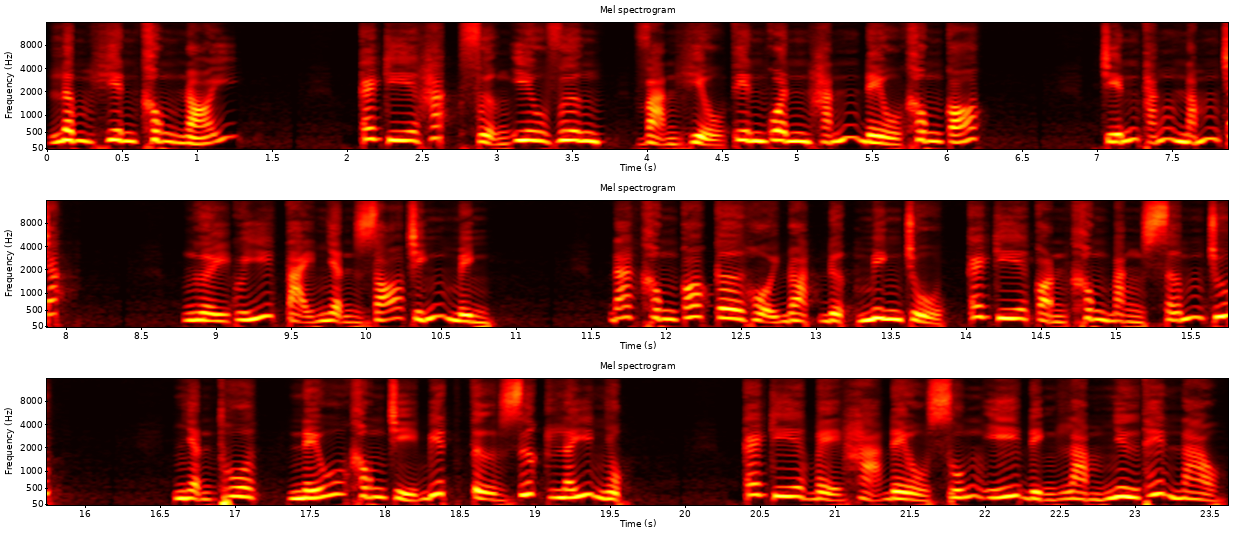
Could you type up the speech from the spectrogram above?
Lâm Hiên không nói. Cái kia hắc phượng yêu vương, Vạn hiểu tiên quân hắn đều không có. Chiến thắng nắm chắc. Người quý tại nhận rõ chính mình. Đã không có cơ hội đoạt được minh chủ. Cái kia còn không bằng sớm chút. Nhận thua, nếu không chỉ biết tự dước lấy nhục. Cái kia bệ hạ đều xuống ý định làm như thế nào.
